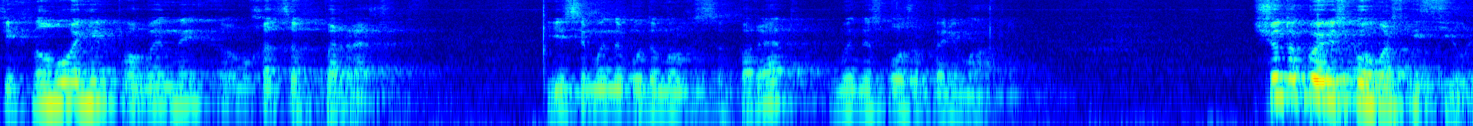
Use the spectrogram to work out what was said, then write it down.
Технології повинні рухатися вперед. Якщо ми не будемо рухатися вперед, ми не зможемо перемагати. Що таке військово-морські сили?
